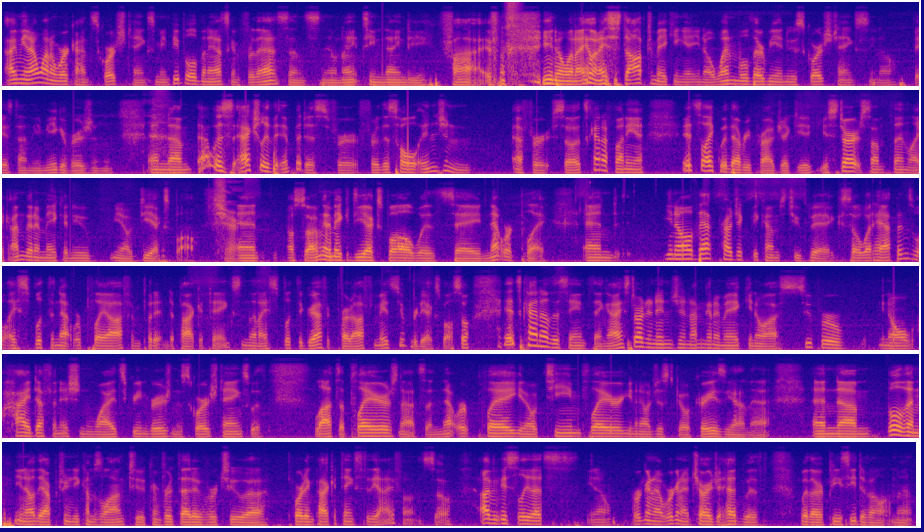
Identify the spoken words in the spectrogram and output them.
I mean, I want to work on scorch tanks. I mean, people have been asking for that since you know 1995. you know, when I when I stopped making it, you know, when will there be a new scorch tanks? You know, based on the Amiga version, and um, that was actually the impetus for for this whole engine effort. So it's kind of funny. It's like with every project, you, you start something like I'm going to make a new you know DX ball, sure, and you know, so I'm going to make a DX ball with say network play, and you know, that project becomes too big. So what happens? Well, I split the network play off and put it into Pocket Tanks, and then I split the graphic part off and made Super DX Ball. So it's kind of the same thing. I start an engine. I'm going to make, you know, a super, you know, high definition widescreen version of Scorch Tanks with lots of players, lots of network play, you know, team player, you know, just go crazy on that. And um, well, then, you know, the opportunity comes along to convert that over to a porting Pocket Tanks to the iPhone. So obviously, that's you know we're gonna we're gonna charge ahead with with our PC development.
